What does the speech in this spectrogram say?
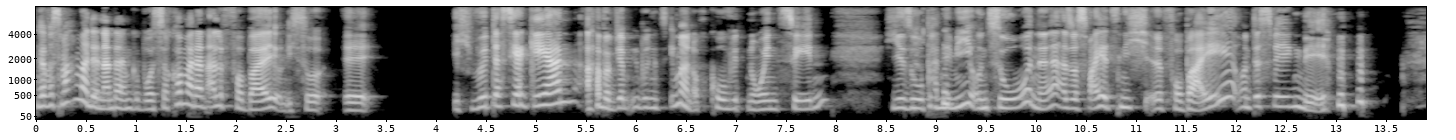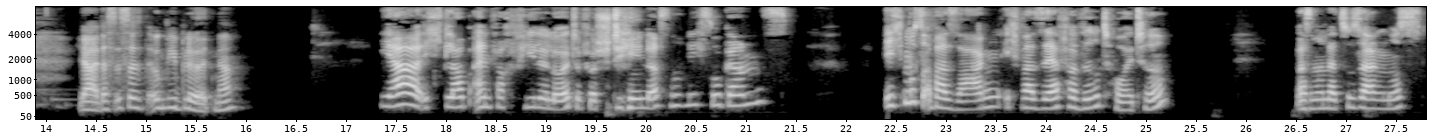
ja, was machen wir denn an deinem Geburtstag? Kommen wir dann alle vorbei? Und ich so, äh, ich würde das ja gern, aber wir haben übrigens immer noch Covid-19. Hier so Pandemie und so, ne? Also es war jetzt nicht äh, vorbei und deswegen, nee. ja, das ist halt irgendwie blöd, ne? Ja, ich glaube einfach, viele Leute verstehen das noch nicht so ganz. Ich muss aber sagen, ich war sehr verwirrt heute. Was man dazu sagen muss,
